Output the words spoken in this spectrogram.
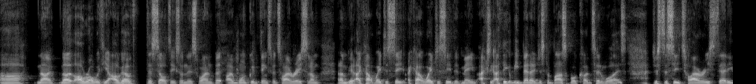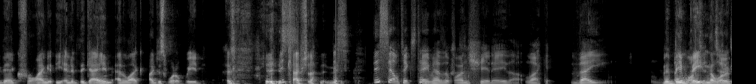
Uh no, no, I'll roll with you. I'll go with the Celtics on this one, but I want good things for Tyrese, and I'm and I'm good. I can't wait to see. I can't wait to see the meme. Actually, I think it'd be better just for basketball content wise, just to see Tyrese standing there crying at the end of the game, and like I just want to win. this, this, this Celtics team hasn't won shit either. Like they they've been beaten a lot of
